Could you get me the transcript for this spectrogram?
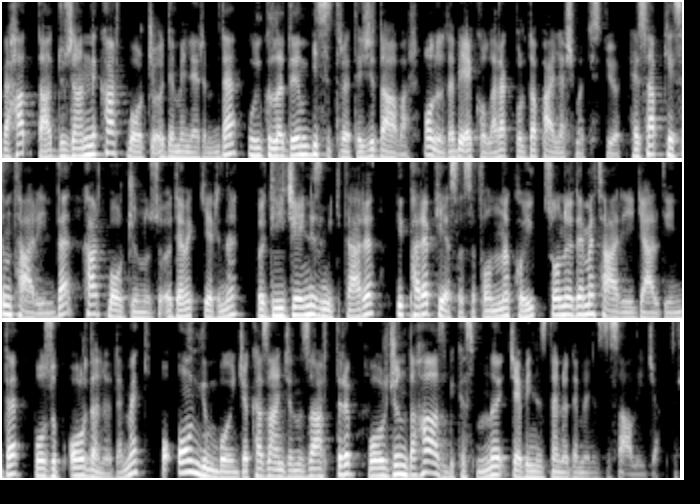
ve hatta düzenli kart borcu ödemelerimde uyguladığım bir strateji daha var. Onu da bir ek olarak burada paylaşmak istiyorum. Hesap kesim tarihinde kart borcunuzu ödemek yerine ödeyeceğiniz miktarı bir para piyasası fonuna koyup son ödeme tarihi geldiğinde bozup oradan ödemek o 10 gün boyunca kazancınızı arttırıp borcun daha az bir kısmını cebinizden ödemenizi sağlayacaktır.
